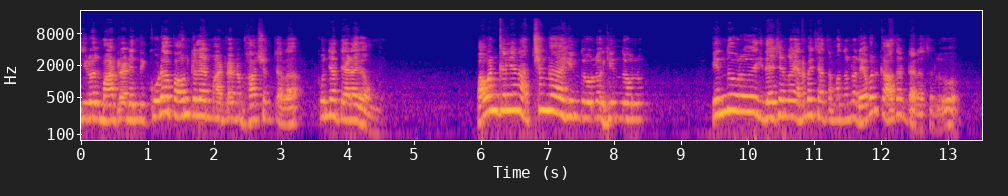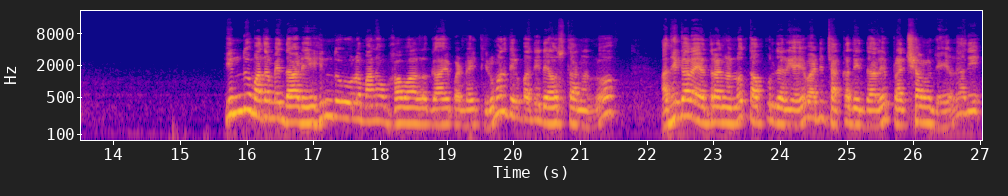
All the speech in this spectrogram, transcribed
ఈరోజు మాట్లాడింది కూడా పవన్ కళ్యాణ్ మాట్లాడిన భాష చాలా కొంచెం తేడాగా ఉంది. పవన్ కళ్యాణ్ అచ్చంగా హిందువులు హిందువులు. హిందువులు ఈ దేశంలో ఎనభై శాతం మంది ఉన్నారు. ఎవరు కాదంటారు అసలు? హిందూ మతం మీద దాడి హిందువుల మనోభావాలు గాయపడ్డాయి. తిరుమల తిరుపతి దేవస్థానంలో అధికార యంత్రాంగంలో తప్పులు జరిగాయి. వాటిని చక్కదిద్దాలి ప్రక్షాళన చేయాలి. అది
